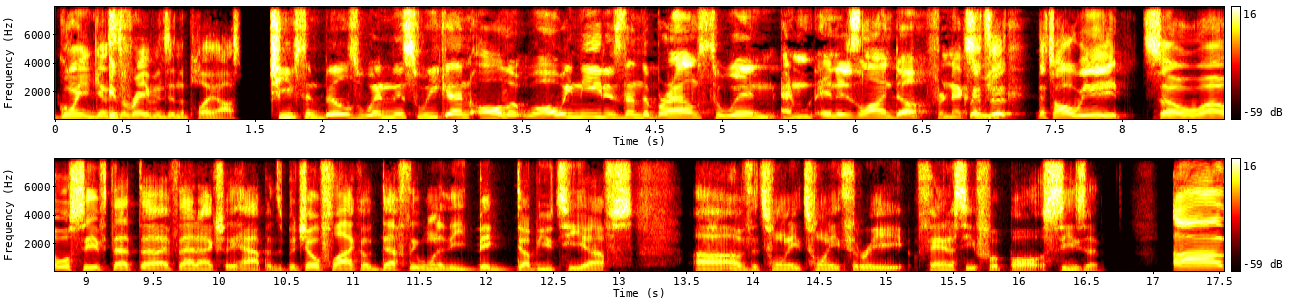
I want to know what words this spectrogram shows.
going against if, the Ravens in the playoffs. Chiefs and Bills win this weekend. All that all we need is then the Browns to win, and, and it is lined up for next That's week. It. That's all we need. So uh, we'll see if that uh, if that actually happens. But Joe Flacco definitely one of the big WTFs uh, of the 2023 fantasy football season. Uh,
